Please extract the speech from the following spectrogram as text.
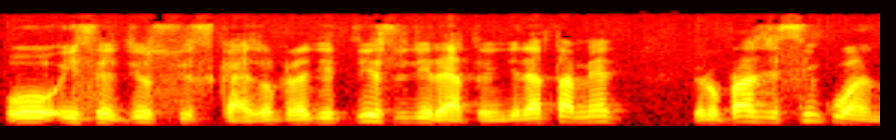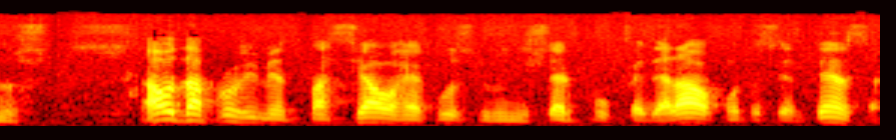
ou incentivos fiscais ou creditícios, direto ou indiretamente, pelo prazo de cinco anos. Ao dar provimento parcial ao recurso do Ministério Público Federal contra a sentença,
